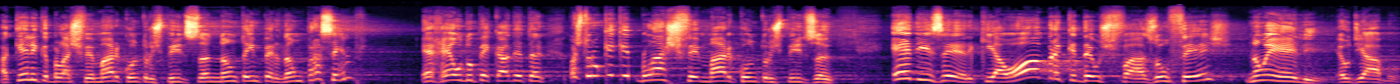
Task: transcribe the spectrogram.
aquele que blasfemar contra o Espírito Santo não tem perdão para sempre, é réu do pecado eterno. Pastor, o que é blasfemar contra o Espírito Santo? É dizer que a obra que Deus faz ou fez não é Ele, é o diabo.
